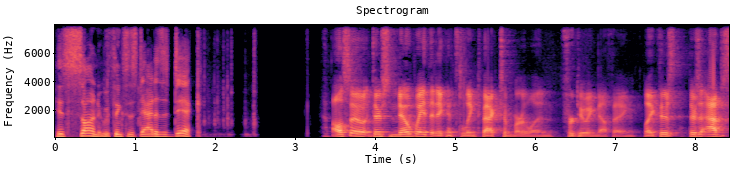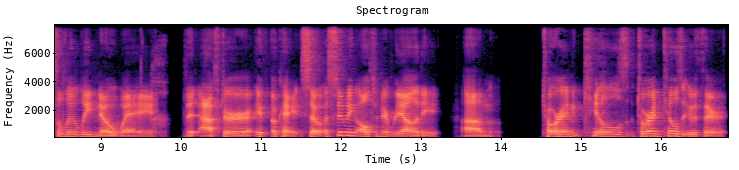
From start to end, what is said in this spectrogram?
His son, who thinks his dad is a dick. Also, there's no way that it gets linked back to Merlin for doing nothing. Like there's there's absolutely no way that after if okay, so assuming alternate reality, um Tauren kills Tauren kills Uther,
